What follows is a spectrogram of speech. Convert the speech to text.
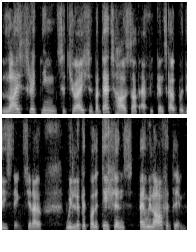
life-threatening situations, but that's how South Africans cope with these things, you know. We look at politicians and we laugh at them.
